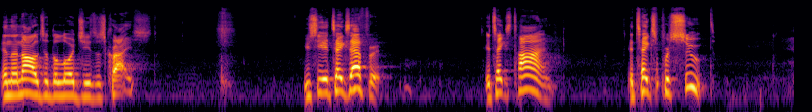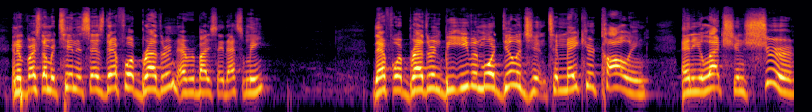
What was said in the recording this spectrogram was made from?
in the knowledge of the Lord Jesus Christ. You see, it takes effort, it takes time, it takes pursuit. And in verse number 10, it says, Therefore, brethren, everybody say, That's me. Therefore, brethren, be even more diligent to make your calling and election sure,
